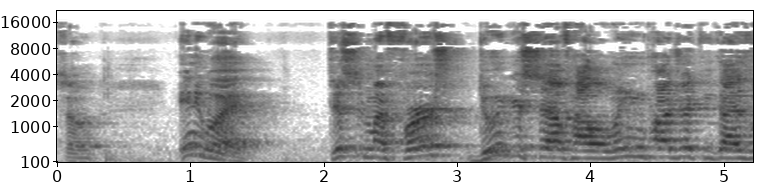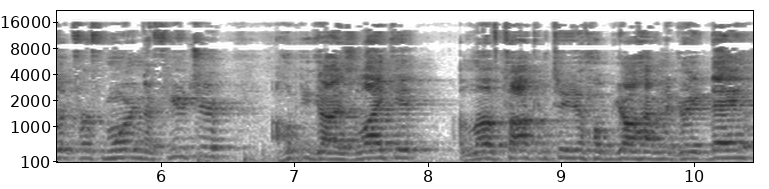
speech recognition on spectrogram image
So anyway, this is my first do-it-yourself Halloween project. You guys look for more in the future. I hope you guys like it. I love talking to you. Hope y'all having a great day.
